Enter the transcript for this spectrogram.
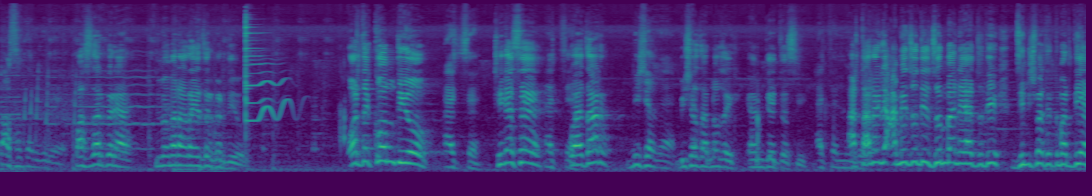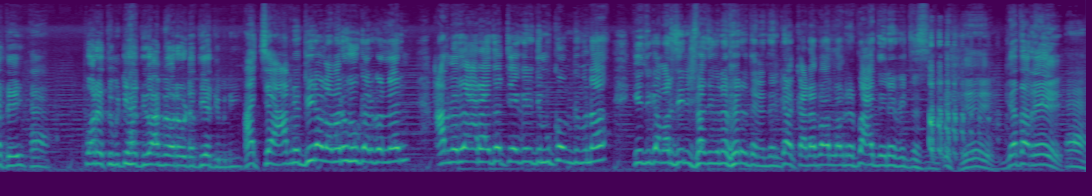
পাঁচ হাজার করে। পাঁচ হাজার করে? তুমি আমার আড়াই হাজার করে দিও। অর্ধেক কম দিও। আচ্ছা। ঠিক আছে? আচ্ছা। হাজার? বিশ হাজার। বিশ হাজার নয় আমি দিতেছি। আর আমি যদি জুম্বা নেয় যদি জিনিসপাতি তোমার দিয়ে দেই হ্যাঁ। পরে তুমি টিহা দিও আমি ওরা ওটা দিয়ে দিবনি আচ্ছা আপনি বিরাট আমার উপকার করলেন। আপনার আড়াই হাজার টাকা করে দিব কম দিব না। কিন্তু আমার জিনিস পাতি ফেরত এনে দেন। কাকাটা পারলে আপনার পায়ে ধরে হে গেদা রে। হ্যাঁ।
